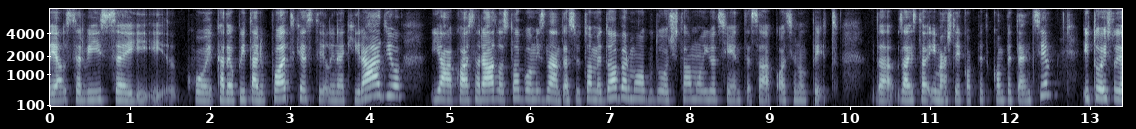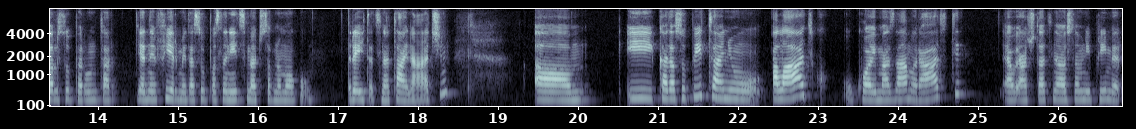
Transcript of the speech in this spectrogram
jel, servise i koji, kada je u pitanju podcast ili neki radio, ja koja sam radila s tobom i znam da si u tome dobar, mogu doći tamo i ocijenite sa ocjenom 5 da zaista imaš te kompetencije i to isto je super unutar jedne firme da se uposlenici međusobno mogu rejtati na taj način. Um, I kada su u pitanju alat u kojima znamo raditi, evo ja ću dati na osnovni primjer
